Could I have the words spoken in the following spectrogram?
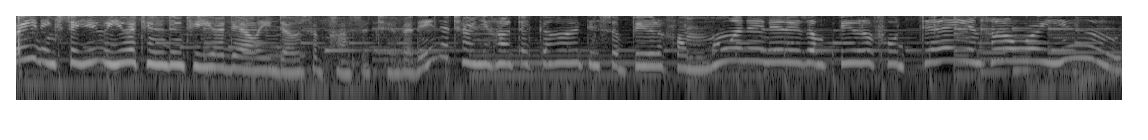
Greetings to you. You are tuned into your daily dose of positivity to turn your heart to God. It's a beautiful morning. It is a beautiful day. And how are you?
